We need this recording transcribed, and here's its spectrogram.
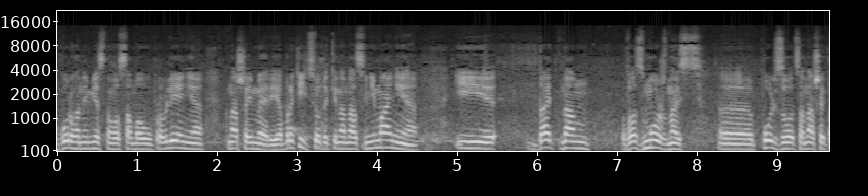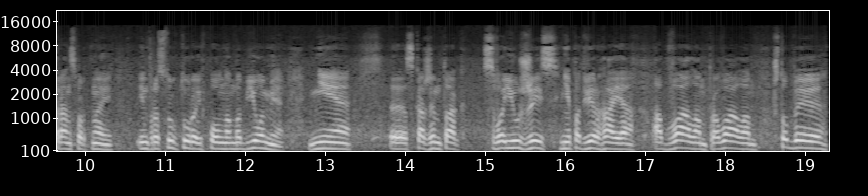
в органы местного самоуправления, к нашей мэрии, обратить все-таки на нас внимание и дать нам возможность э, пользоваться нашей транспортной инфраструктурой в полном объеме, не, э, скажем так, свою жизнь не подвергая обвалам, провалам, чтобы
